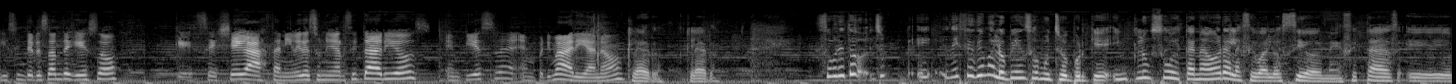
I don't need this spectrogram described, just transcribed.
Y es interesante que eso que se llega hasta niveles universitarios empiece en primaria, ¿no? Claro, claro. Sobre todo, yo eh, este tema lo pienso mucho porque incluso están ahora las evaluaciones, estas eh,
